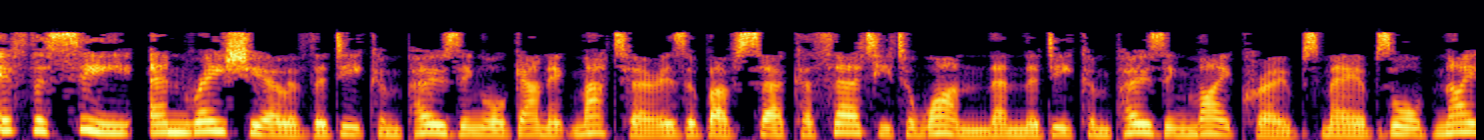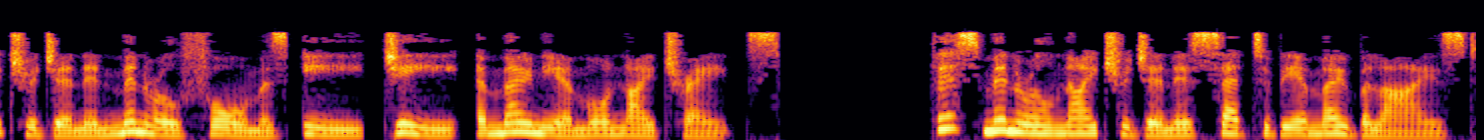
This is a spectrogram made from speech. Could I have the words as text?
If the C-N ratio of the decomposing organic matter is above circa 30 to 1 then the decomposing microbes may absorb nitrogen in mineral form as, e.g., ammonium or nitrates. This mineral nitrogen is said to be immobilized.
